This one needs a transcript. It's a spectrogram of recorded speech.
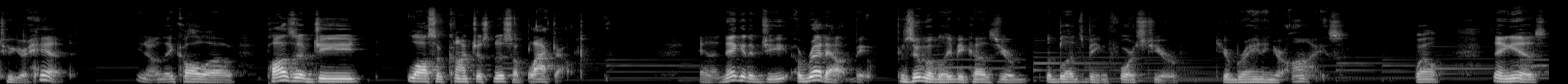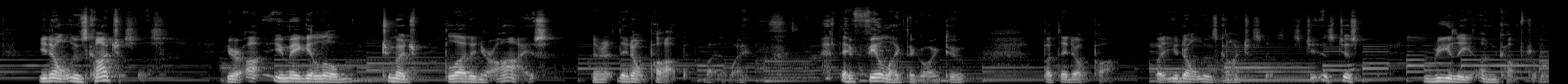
to your head. You know, they call a positive G loss of consciousness a blackout, and a negative G a redout, presumably because your the blood's being forced to your to your brain and your eyes. Well, thing is, you don't lose consciousness. Your uh, you may get a little too much blood in your eyes. They're, they do not pop, by the way. they feel like they're going to, but they don't pop. But you don't lose consciousness. It's just, it's just really uncomfortable.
